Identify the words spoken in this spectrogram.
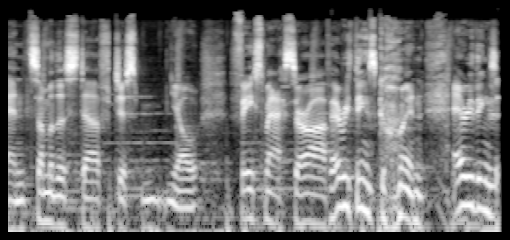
and some of the stuff, just you know, face masks are off. Everything's going, everything's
